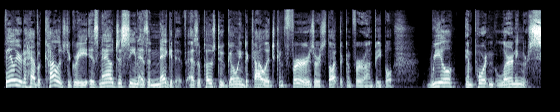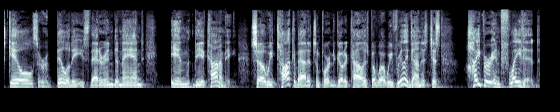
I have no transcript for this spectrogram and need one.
failure to have a college degree is now just seen as a negative, as opposed to going to college confers or is thought to confer on people real important learning or skills or abilities that are in demand in the economy. So we talk about it's important to go to college, but what we've really done is just hyperinflated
